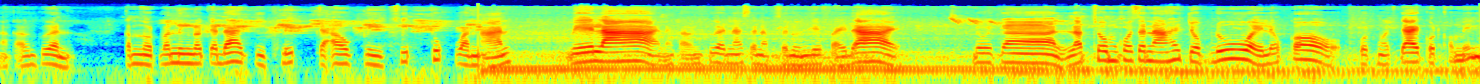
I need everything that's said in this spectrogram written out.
นะคะเพื่อนๆกำหนดวันหนึ่งเราจะได้กี่คลิปจะเอากี่คลิปทุกวันอ่านเวลานะคะเพื่อนๆนะสนับสนุนเยไฟได้ โดยการรับชมโฆษณาให้จบด้วย แล้วก็กดหัวใจกดคอมเมนต์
